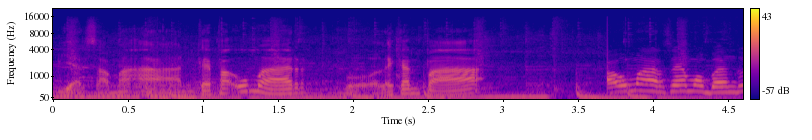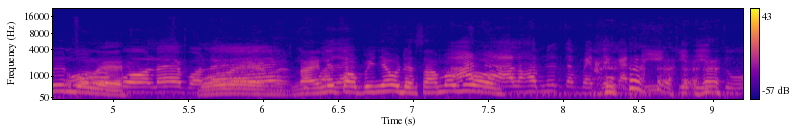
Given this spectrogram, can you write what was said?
Biar samaan kayak Pak Umar. Boleh kan Pak? Pak Umar, saya mau bantuin Oh, boleh? boleh, boleh. Nah, ini Supaya- topinya udah sama Ada, belum? alhamdulillah pendekan dikit itu.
